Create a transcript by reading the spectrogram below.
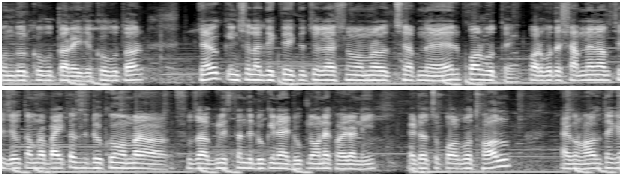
বন্ধুর কবুতর, এই যে কবুতর। যাই হোক, ইনশাল্লাহ দেখতে দেখতে চলে আসলাম আমরা হচ্ছে আপনার পর্বতে। পর্বতের সামনে নামছি, যেহেতু আমরা বাইপাসে ঢুকুম আমরা সোজা গুলিস্তান দিয়ে ঢুকি নাই, ঢুকলে অনেক হয়রানি। এটা হচ্ছে পর্বত হল। এখন হল থেকে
